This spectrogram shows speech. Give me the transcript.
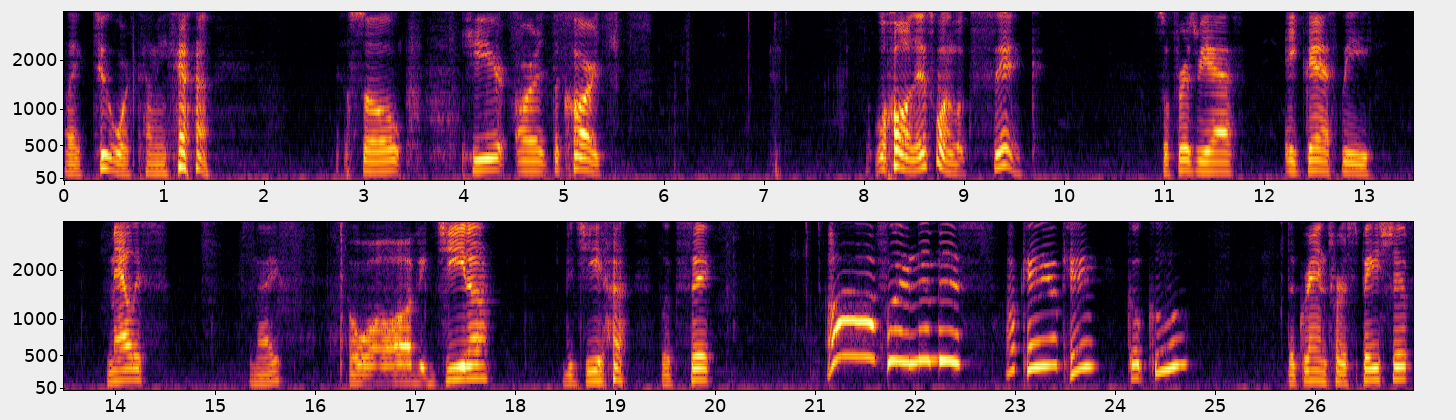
like to work. I mean, so here are the cards. Whoa, this one looks sick. So first we have a ghastly Malice. Nice. Oh, Vegeta. Vegeta looks sick. Okay, okay. Goku. The Grand Tour spaceship.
